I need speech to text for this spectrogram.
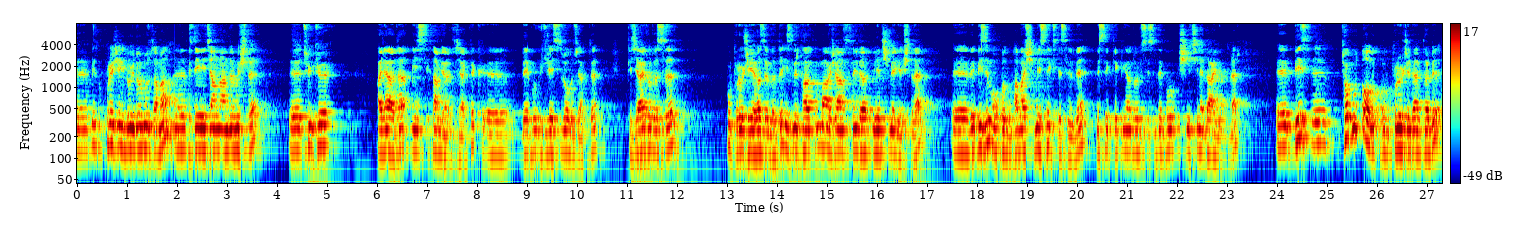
Ee, Biz bu projeyi duyduğumuz zaman e, bizi heyecanlandırmıştı. E, Çünkü Ali Ağa'da bir istihdam yaratacaktık e, ve bu ücretsiz olacaktı. Ticaret Odası bu projeyi hazırladı. İzmir Kalkınma Ajansı'yla iletişime geçtiler. Ve bizim okul Habaş Meslek Lisesi'ni de, Meslek Teknik Anadolu Lisesi'nde bu işin içine dahil ettiler. Biz çok mutlu olduk bu projeden tabii.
